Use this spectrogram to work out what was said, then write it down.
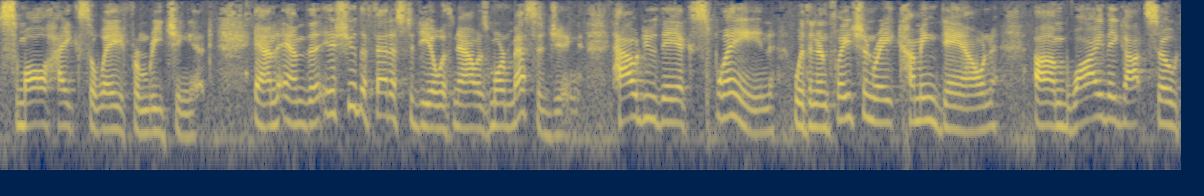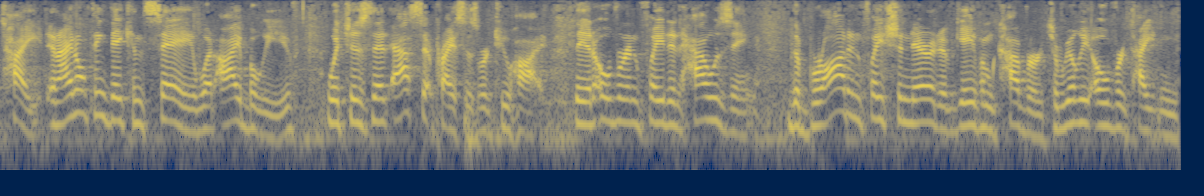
small hikes away from reaching it. And, and the issue the Fed has to deal with now is more messaging. How do they explain, with an inflation rate coming down, um, why they got so tight? Right. And I don't think they can say what I believe, which is that asset prices were too high. They had overinflated housing. The broad inflation narrative gave them cover to really over tighten.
